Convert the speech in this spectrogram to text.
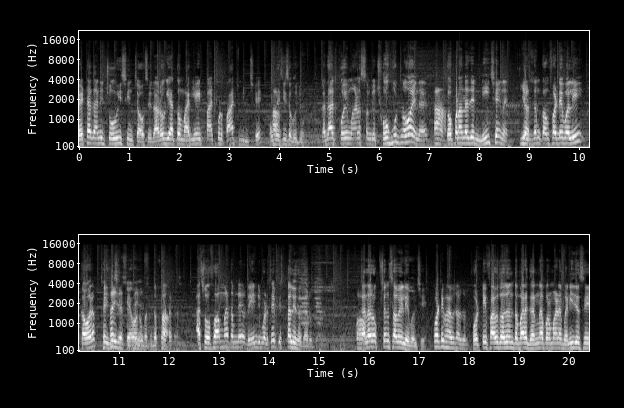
બેઠક આની ચોવીસ ઇંચ આવશે. ધારો કે આ તો મારી હાઈટ પાંચ ફૂટ પાંચ ઇંચ છે હું બેસી શકું છું. કદાચ કોઈ માણસ સમજો છ ફૂટ નો હોય ને તો પણ આના જે ની છે ને. એકદમ કમ્ફર્ટેબલી કવર અપ થઈ જશે કહેવાનો મતલબ. આ સોફામાં તમને રેન્જ પડશે પિસ્તાલીસ હજાર રૂપિયા. કલર ઓપ્શન્સ અવેલેબલ છે. 45,000 ફોર્ટી ફાઈવ થાઉઝન્ડ તમારા ઘરના પ્રમાણે બની જશે.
